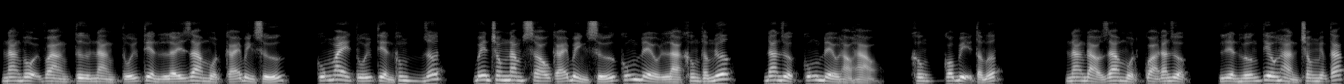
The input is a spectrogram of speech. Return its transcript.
Nàng vội vàng từ nàng túi tiền lấy ra một cái bình xứ, cũng may túi tiền không rớt, bên trong năm sáu cái bình xứ cũng đều là không thấm nước, đan dược cũng đều hảo hảo, không có bị tầm ướt. Nàng đảo ra một quả đan dược, liền hướng tiêu hàn trong miệng tắc.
